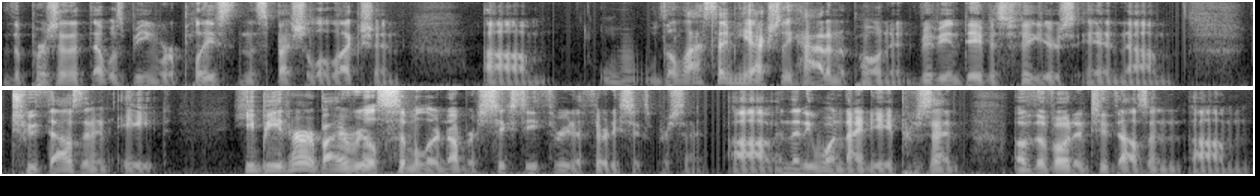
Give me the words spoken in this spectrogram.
the person that, that was being replaced in the special election, um, the last time he actually had an opponent, Vivian Davis Figures in um, 2008 he beat her by a real similar number, 63 to 36 percent, uh, and then he won 98 percent of the vote in 2000 um,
